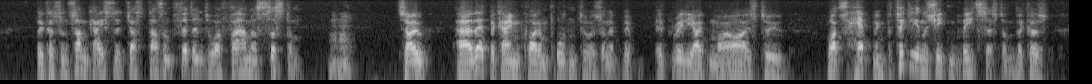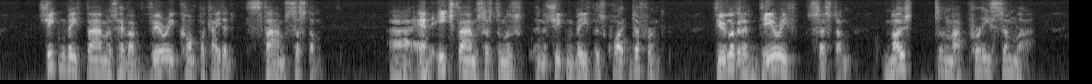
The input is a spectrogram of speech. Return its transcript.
because in some cases it just doesn't fit into a farmer's system. Mm-hmm. So uh, that became quite important to us, and it, it, it really opened my eyes to what's happening, particularly in the sheep and beef system, because sheep and beef farmers have a very complicated farm system. Uh, and each farm system is, in the sheep and beef is quite different. If you look at a dairy system, most of them are pretty similar.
